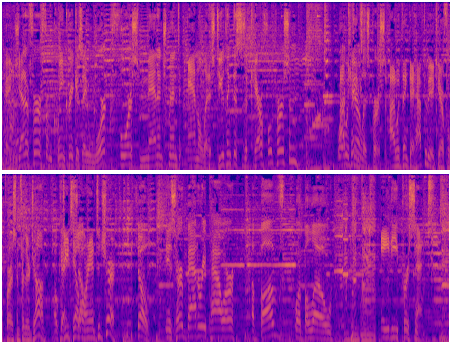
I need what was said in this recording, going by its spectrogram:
Okay, Jennifer from Queen Creek is a workforce management analyst. Do you think this is a careful person or I a would think- careless person? I would think they have to be a careful person for their job. Okay, detail oriented, sure. So, is her battery power above or below 80%?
